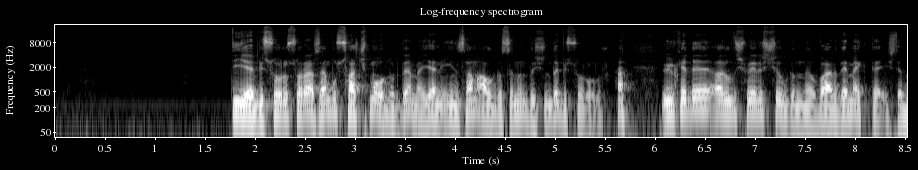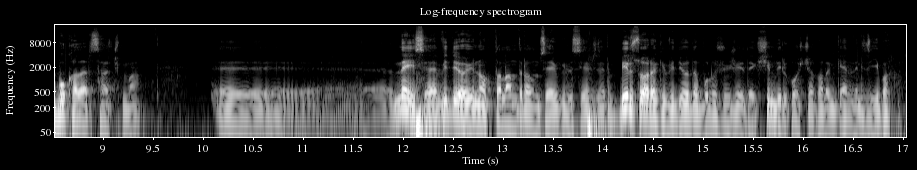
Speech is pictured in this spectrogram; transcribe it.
Diye bir soru sorarsan bu saçma olur değil mi? Yani insan algısının dışında bir soru olur. Heh, ülkede alışveriş çılgınlığı var demek de işte bu kadar saçma. Ee, neyse videoyu noktalandıralım sevgili seyircilerim. Bir sonraki videoda buluşuncaya dek şimdilik hoşçakalın. Kendinize iyi bakın.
